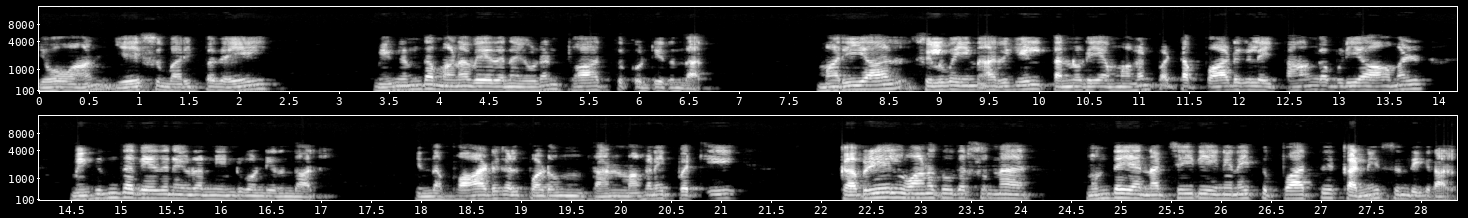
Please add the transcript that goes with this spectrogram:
யோவான் இயேசு மறிப்பதை மிகுந்த மனவேதனையுடன் பார்த்து கொண்டிருந்தார். மரியாள் சிலுவையின் அருகில் தன்னுடைய மகன் பட்ட பாடுகளை தாங்க முடியாமல் மிகுந்த வேதனையுடன் நின்று கொண்டிருந்தாள். இந்த பாடுகள் படும் தன் மகனைப் பற்றி கபிரியல் வானதூதர் சொன்ன முந்தைய நற்செய்தியை நினைத்து பார்த்து கண்ணீர் சிந்துகிறாள்.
